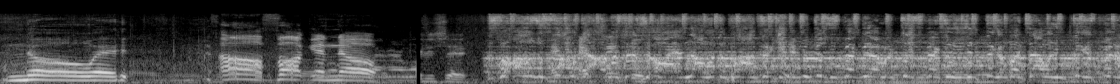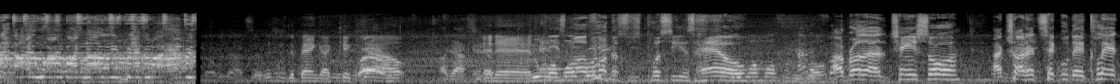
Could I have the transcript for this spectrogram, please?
No way. Oh, fucking no. Crazy shit. So this is the band got kicked out, I got some. and then Do These more for me. motherfuckers was pussy as hell. One more for me, bro. My brother had a chainsaw. I tried to tickle their clit.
